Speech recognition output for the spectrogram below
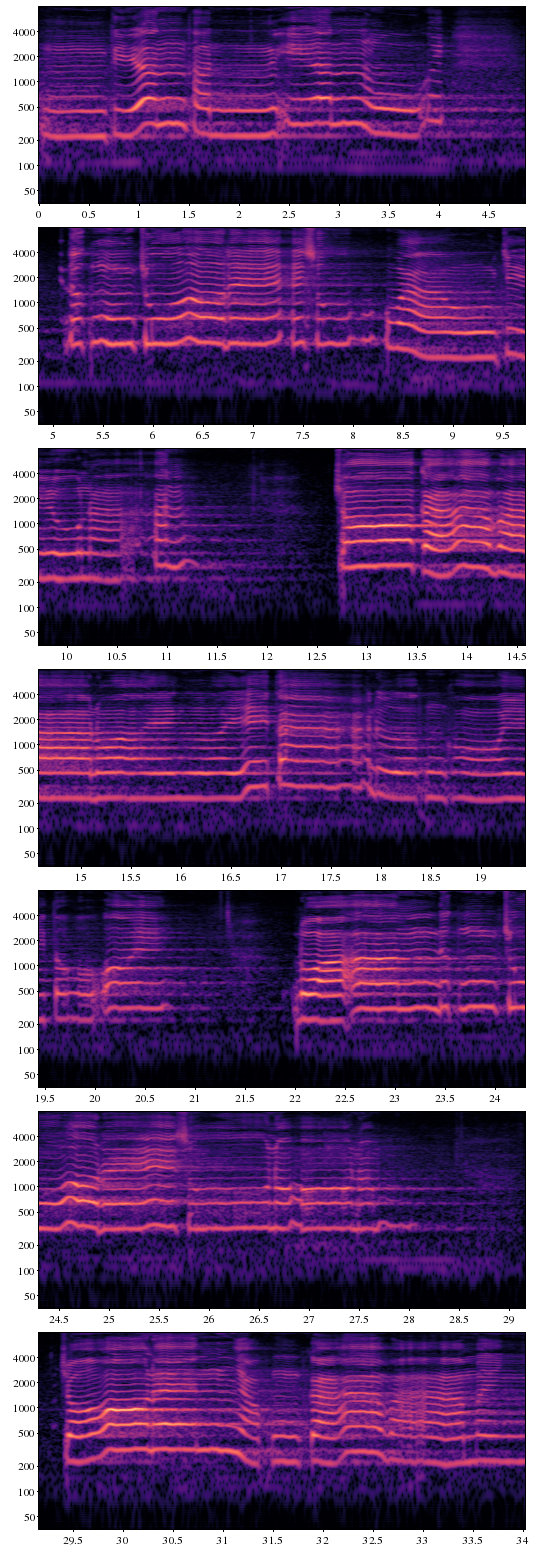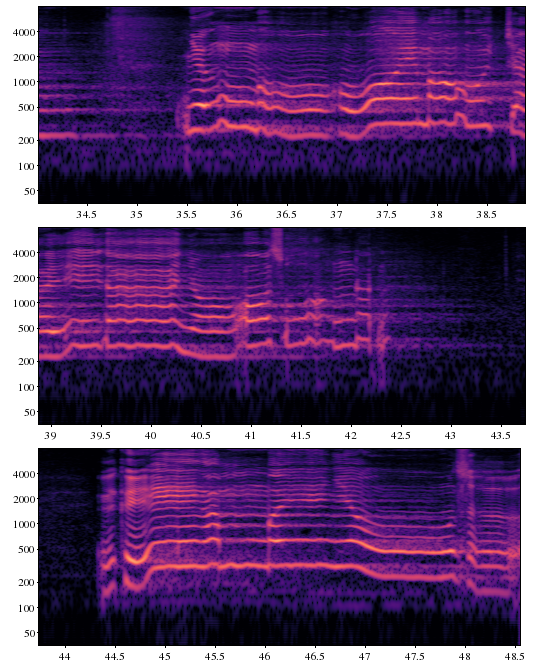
thiên thần yên ủi. Đức chúa giêsu vào chiều nạn. Cho cả và loài người ta được khỏi tội. Đoạn đức chúa giêsu nó năm cho nên nhọc cả và mình khi ngâm bấy nhiêu sự,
